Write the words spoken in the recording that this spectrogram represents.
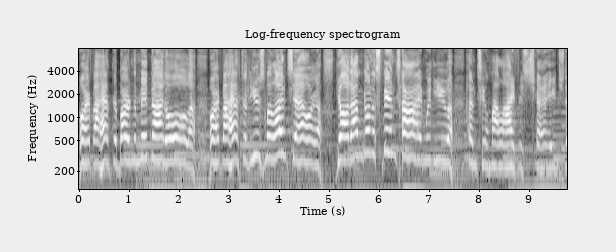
or if I have to burn the midnight oil, or if I have to use my lunch hour, God, I'm going to spend time with you until my life is changed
